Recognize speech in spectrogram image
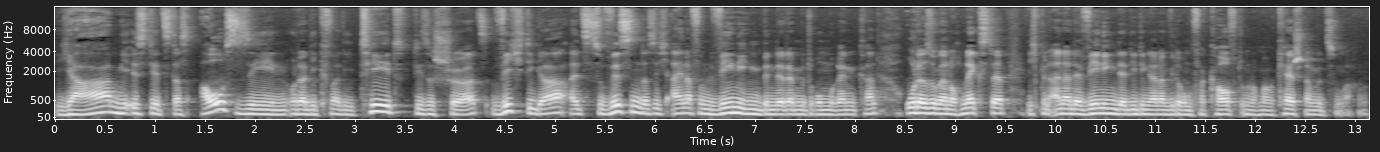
ja, mir ist jetzt das Aussehen oder die Qualität dieses Shirts wichtiger, als zu wissen, dass ich einer von wenigen bin, der damit rumrennen kann. Oder sogar noch Next Step, ich bin einer der wenigen, der die Dinger dann wiederum verkauft, um nochmal Cash damit zu machen.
